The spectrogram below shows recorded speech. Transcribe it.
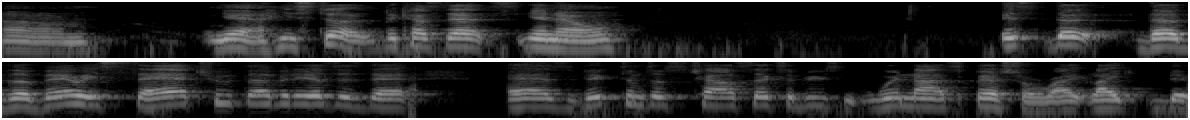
um, yeah he still because that's you know it's the the the very sad truth of it is is that as victims of child sex abuse, we're not special, right? Like they,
